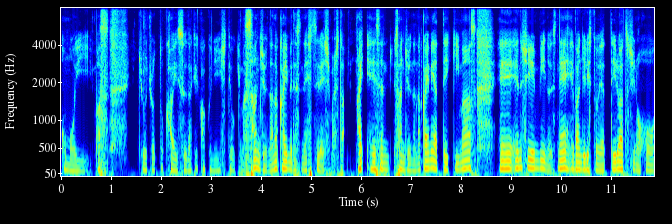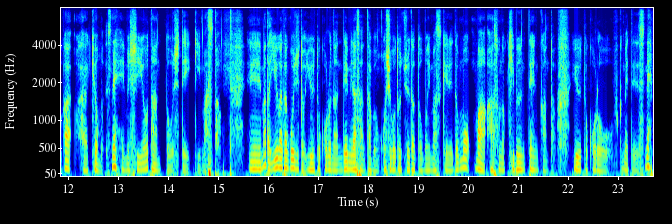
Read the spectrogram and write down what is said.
思います。一応ちょっと回数だけ確認しておきます。37回目ですね。失礼しました。はい、えー、37回目やっていきます。えー、NCNB のですね、エヴァンジェリストをやっているアツシの方が、今日もですね、MC を担当していきますと。えー、まだ夕方5時というところなんで、皆さん多分お仕事中だと思いますけれども、まあ、その気分転換というところを含めてですね、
